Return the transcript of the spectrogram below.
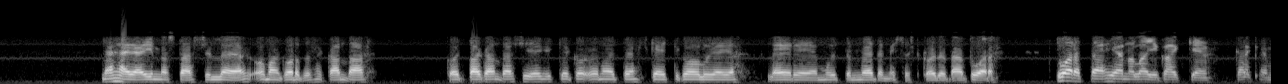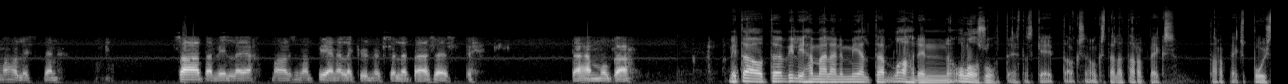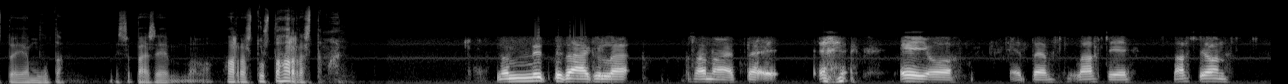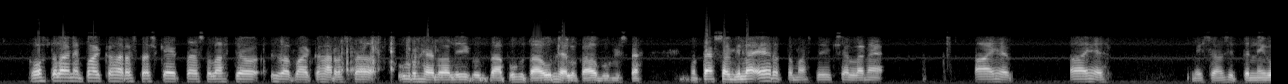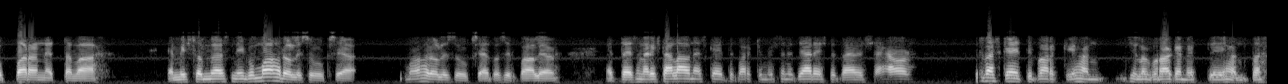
nähdä ja innostaa sille ja oman kortensa kantaa, koittaa kantaa siihenkin noiden skeittikoulujen ja leirien ja muiden myötä, missä sitten koitetaan tuoda, tuoda tämä hieno laji kaikkeen, kaikkeen mahdollisten saataville ja mahdollisimman pienellä kynnyksellä pääsee sitten tähän mukaan. Mitä olet Vili Hämäläinen mieltä Lahden olosuhteista skeittaukseen? Onko täällä tarpeeksi tarpeeksi puistoja ja muuta, missä pääsee harrastusta harrastamaan? No nyt pitää kyllä sanoa, että ei, ei ole. Että Lahti, Lahti on kohtalainen paikka harrastaa skeittausta. Lahti on hyvä paikka harrastaa urheilua, liikuntaa, puhutaan urheilukaupungista. Mutta tässä on kyllä ehdottomasti yksi sellainen aihe, aihe missä on sitten niinku parannettavaa ja missä on myös niinku mahdollisuuksia mahdollisuuksia tosi paljon. Että esimerkiksi tämä Launeen skeittiparkki, missä nyt järjestetään, niin sehän on hyvä skeittiparkki ihan silloin, kun rakennettiin ihan tota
